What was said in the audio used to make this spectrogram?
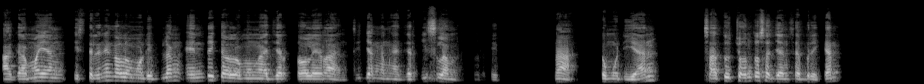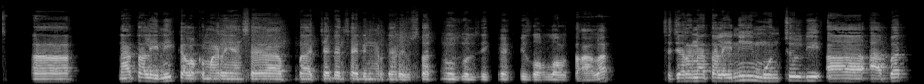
Agama yang istilahnya kalau mau dibilang ente kalau mau ngajar toleransi jangan ngajar Islam seperti itu. Nah, kemudian satu contoh saja yang saya berikan uh, Natal ini kalau kemarin yang saya baca dan saya dengar dari Ustadz Nuzul Zikri Fizullah Ta'ala sejarah Natal ini muncul di uh, abad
